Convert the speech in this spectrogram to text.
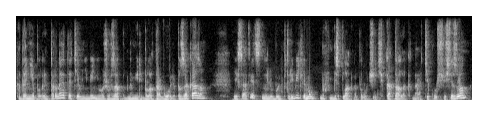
Когда не было интернета, тем не менее, уже в западном мире была торговля по заказам, и, соответственно, любой потребитель мог бесплатно получить каталог на текущий сезон –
